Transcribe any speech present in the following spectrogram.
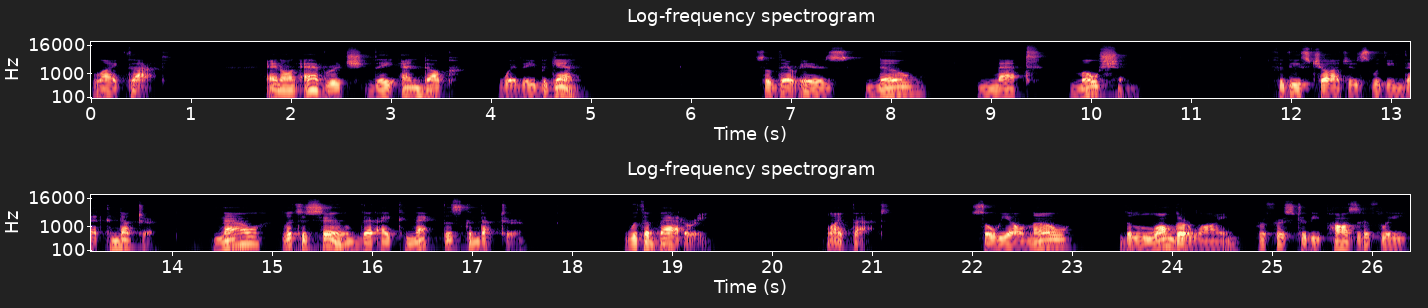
like that. And on average, they end up where they began. So there is no net motion for these charges within that conductor. Now, let's assume that I connect this conductor with a battery, like that. So we all know the longer line refers to the positively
